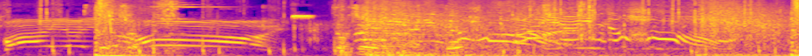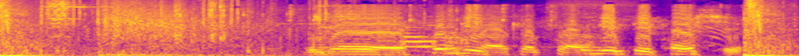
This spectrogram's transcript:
Fire in the hole! the hole. 이게 포기, 격차. 포기 P80.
